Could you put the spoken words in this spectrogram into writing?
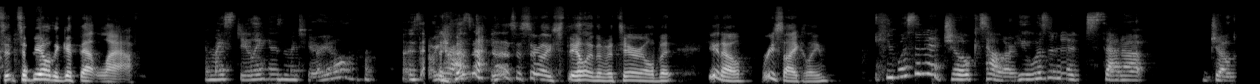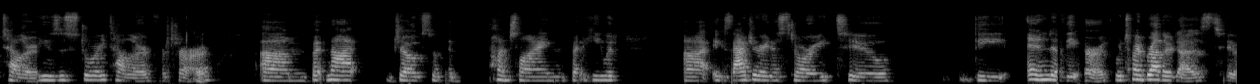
to, to be able to get that laugh. Am i stealing his material? Is that what you're asking? not necessarily stealing the material but you know recycling. He wasn't a joke teller. He wasn't a setup joke teller. He was a storyteller for sure. Um, but not jokes with a punchline but he would uh, exaggerate a story to the end of the earth, which my brother does too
